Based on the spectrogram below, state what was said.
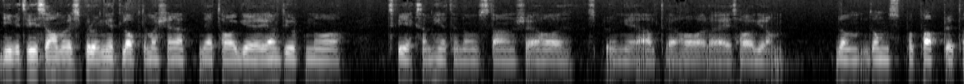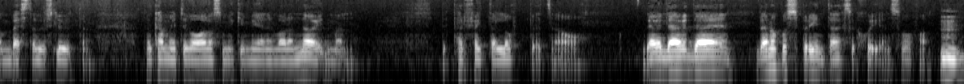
Givetvis så har man väl sprungit lopp där man känner att jag tagit, jag har inte gjort några tveksamheter någonstans. Jag har sprungit allt vad jag har och jag har tagit de, de, de på pappret de bästa besluten. Då kan man inte vara så mycket mer än vara nöjd men det perfekta loppet, ja. Det är, det är, det är, det är nog på sprint det ska ske i så fall. Mm.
